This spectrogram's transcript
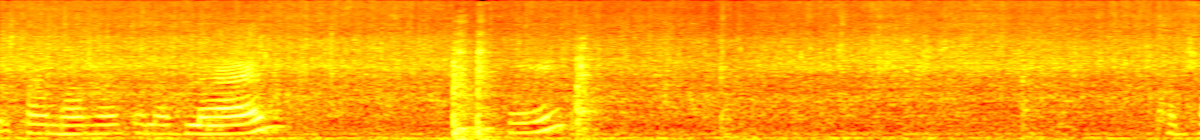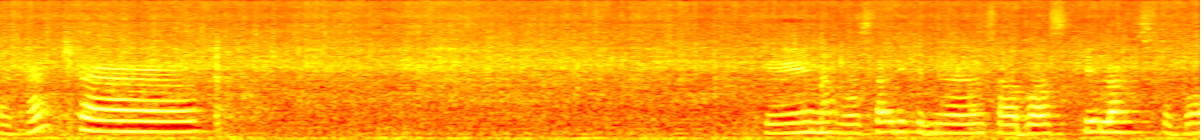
Masukkan bahan dalam blend. Okey. Kacang-kacang. Okey, nak masak ni kena sabar sikit lah sebab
